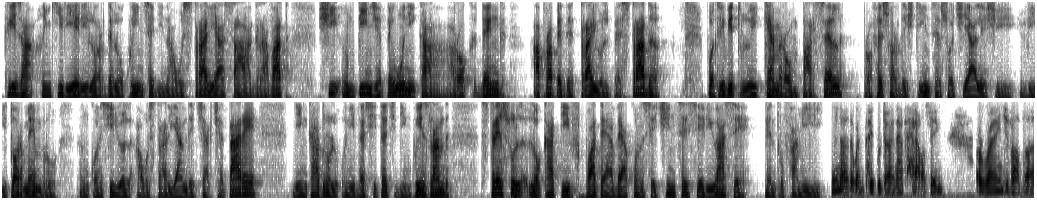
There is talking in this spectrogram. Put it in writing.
criza închirierilor de locuințe din Australia s-a agravat și împinge pe unii ca Rock Deng aproape de traiul pe stradă. Potrivit lui Cameron Parcel, profesor de științe sociale și viitor membru în Consiliul Australian de Cercetare din cadrul Universității din Queensland, stresul locativ poate avea consecințe serioase pentru familii. We know that when people don't have housing, a range of other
